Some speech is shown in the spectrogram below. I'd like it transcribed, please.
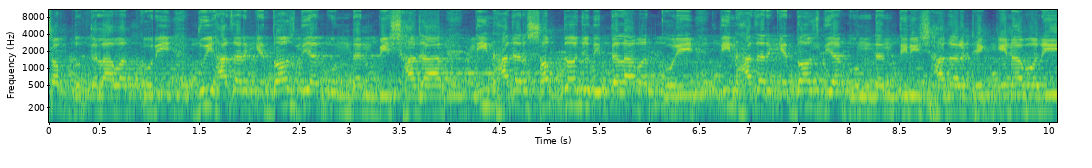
শব্দ তেলাওয়াত করি, দুই হাজারকে দশ দিয়া গুণ দেন বিশ হাজার। তিন হাজার শব্দ যদি তেলাওয়াত করি, তিন হাজারকে দশ দিয়া গুণ দেন তিরিশ হাজার ঠিক কিনা বলি?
